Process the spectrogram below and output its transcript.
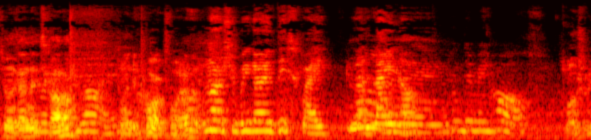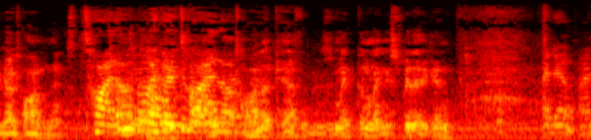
Do you want to go next, Carla? Do you want to pour it for you? No, should we go this way? Like Layla. Can do me half. Or should we go Tyler next? Tyler. No. Let's go Tyler. Tyler, careful, because it's gonna make me spill it again. I don't. I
